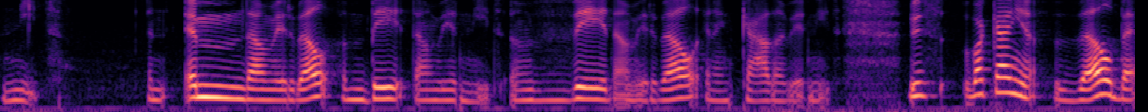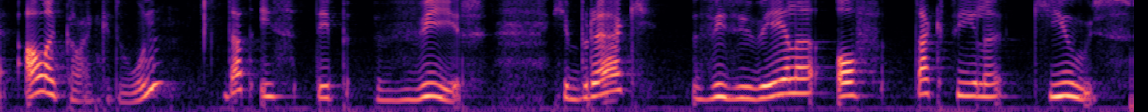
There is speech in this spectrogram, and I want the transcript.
niet. Een M dan weer wel, een B dan weer niet. Een V dan weer wel en een K dan weer niet. Dus wat kan je wel bij alle klanken doen? Dat is tip 4. Gebruik visuele of tactiele cues.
